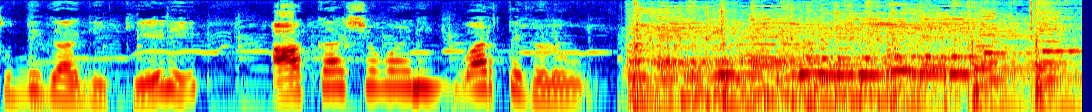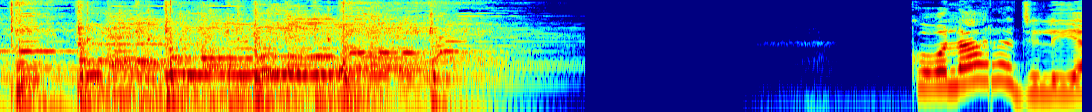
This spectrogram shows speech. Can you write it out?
ಸುದ್ದಿಗಾಗಿ ಕೇಳಿ ಆಕಾಶವಾಣಿ ವಾರ್ತೆಗಳು. ಕೋಲಾರ ಜಿಲ್ಲೆಯ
